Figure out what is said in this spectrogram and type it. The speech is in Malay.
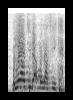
Beliau tidak menafikan.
